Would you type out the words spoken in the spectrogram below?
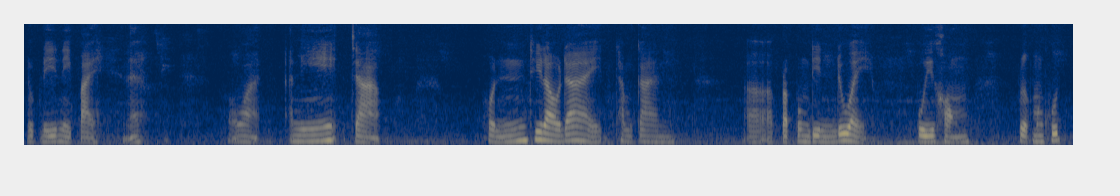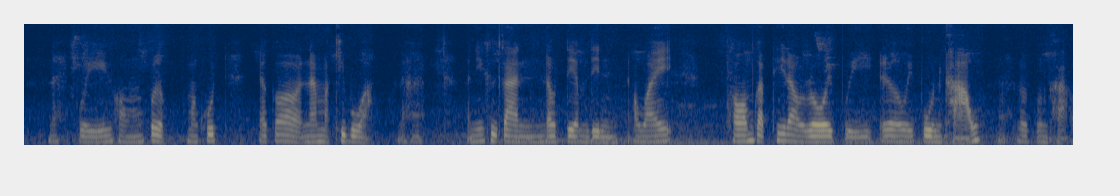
หลบหนีหนีไปนะ เพราะว่าอันนี้จาก ลที่เราได้ทำการปรับปรุงดินด้วยปุ๋ยของเปลือกมังคุดนะปุ๋ยของเปลือกมังคุด แล้วก็น้ำหมักขี้บัวนะคะอันนี้คือการเราเตรียมดินเอาไว้พร้อมกับที่เราโรยปุ๋ยโรยปูนขาวนะโรยปูนขาว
